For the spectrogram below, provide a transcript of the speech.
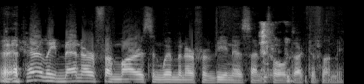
Uh, apparently, men are from Mars and women are from Venus. I'm told, Dr. Fleming.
